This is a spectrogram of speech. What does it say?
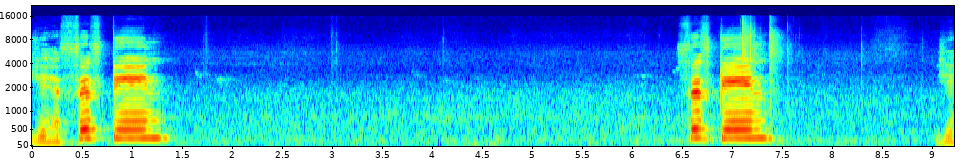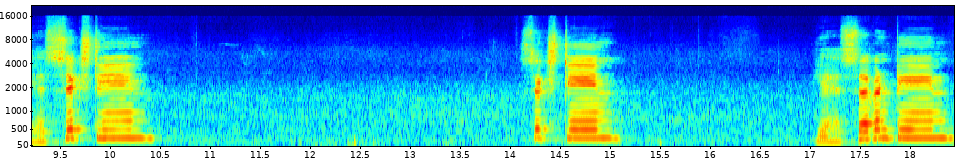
ये है फिफ्टीन फिफ्टीन ये है सिक्सटीन सिक्सटीन ये है सेवनटीन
